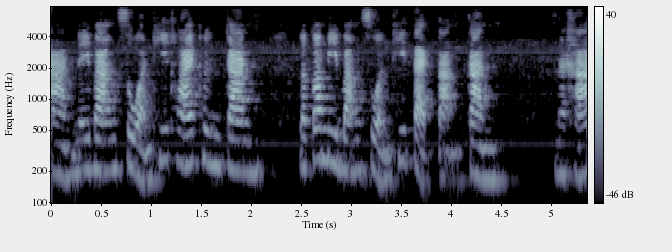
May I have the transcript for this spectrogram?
อ่านในบางส่วนที่คล้ายคลึงกัน แล้วก็มีบางส่วนที่แตกต่างกันนะคะ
